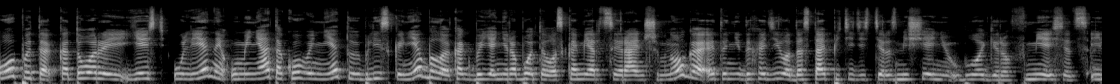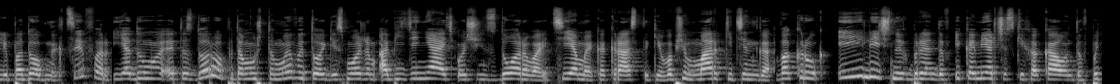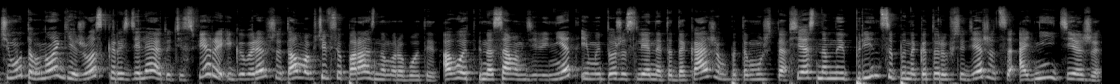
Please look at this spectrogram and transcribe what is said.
опыта, который есть у Лены, у меня такого нету и близко не было, как бы я не работала с коммерцией раньше много, это не доходило до 150 размещений у блогеров в месяц или подобных цифр. И я думаю, это здорово, потому что мы в итоге сможем объединять очень здорово темы как раз-таки, в общем, маркетинга вокруг и личных брендов, и коммерческих аккаунтов. Почему-то многие жестко разделяют эти сферы и говорят, что там вообще все по-разному работает. А вот на самом деле нет, и мы тоже с Леной это докажем, потому что все основные принципы, на которых все держится, одни и те же,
